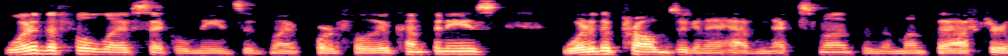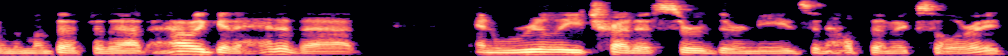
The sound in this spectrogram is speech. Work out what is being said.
what are the full life cycle needs of my portfolio companies? What are the problems they're going to have next month and the month after and the month after that? And how do I get ahead of that and really try to serve their needs and help them accelerate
